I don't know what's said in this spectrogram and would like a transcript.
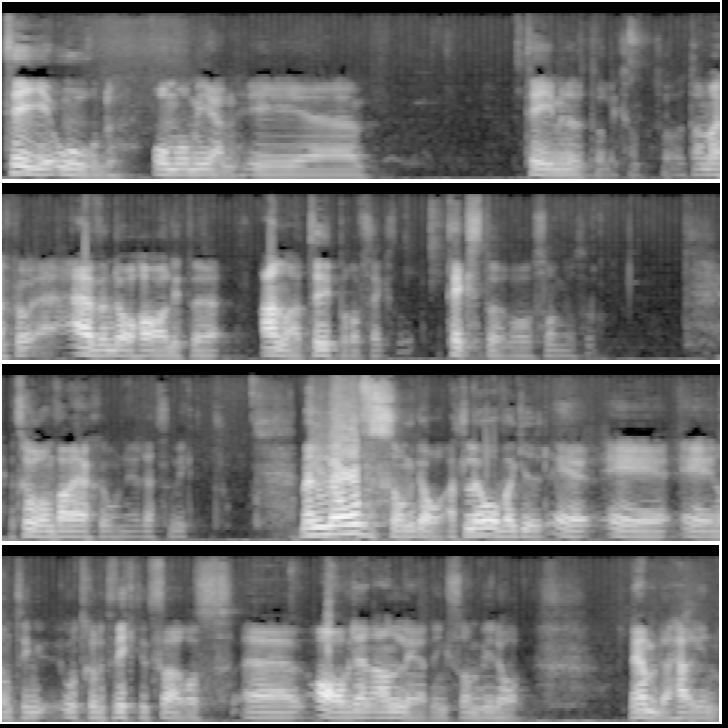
tio ord om och om igen i eh, tio minuter. Liksom. Så, utan man får även då ha lite andra typer av texter och sånger. Så. Jag tror en variation är rätt så viktigt. Men lovsång då, att lova Gud, är, är, är någonting otroligt viktigt för oss. Eh, av den anledning som vi då nämnde här inne.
